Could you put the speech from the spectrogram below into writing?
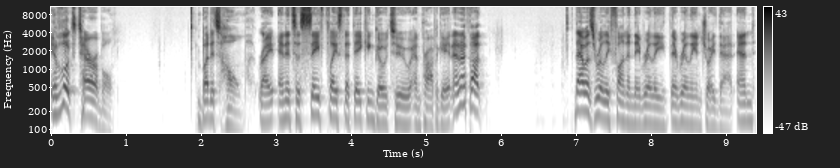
it looks terrible, but it's home, right? And it's a safe place that they can go to and propagate. And I thought that was really fun, and they really they really enjoyed that. And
